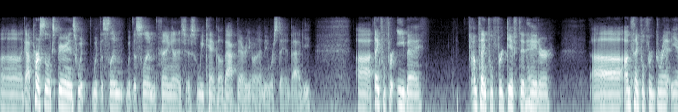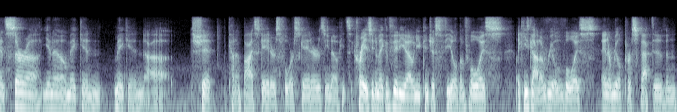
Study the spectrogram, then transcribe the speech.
Uh, I got personal experience with, with the slim with the slim thing, and it's just we can't go back there. You know what I mean? We're staying baggy. Uh, thankful for eBay. I'm thankful for Gifted Hater. Uh, I'm thankful for Grant Yansura, you know, making making uh, shit kind of by skaters for skaters. You know, it's crazy to make a video and you can just feel the voice. Like he's got a real voice and a real perspective and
